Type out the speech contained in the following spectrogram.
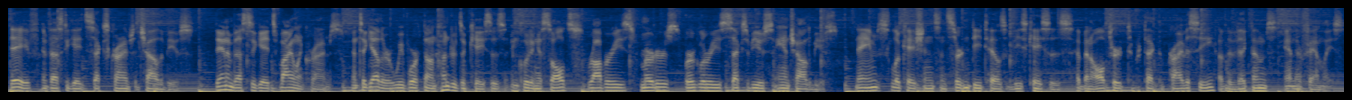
Dave investigates sex crimes and child abuse. Dan investigates violent crimes, and together we've worked on hundreds of cases, including assaults, robberies, murders, burglaries, sex abuse, and child abuse. Names, locations, and certain details of these cases have been altered to protect the privacy of the victims and their families.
